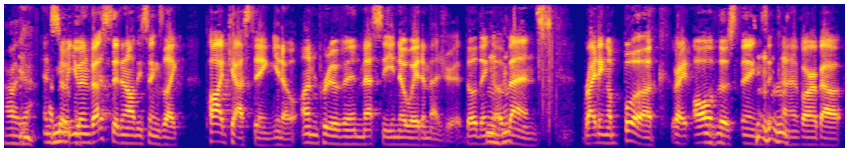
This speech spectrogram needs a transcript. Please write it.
Oh yeah. And I so you invested in all these things like podcasting, you know, unproven, messy, no way to measure it. Building mm-hmm. events, writing a book, right? All mm-hmm. of those things that kind of are about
